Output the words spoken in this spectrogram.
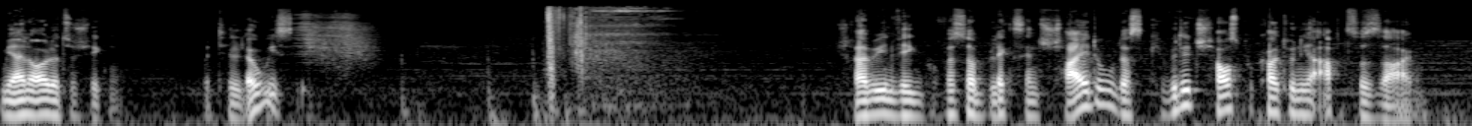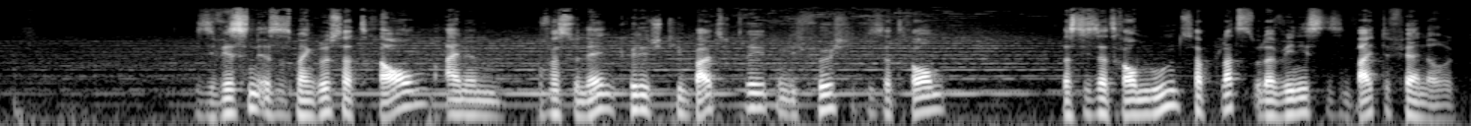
mir eine Eule zu schicken. Matilda Weasley. Ich schreibe Ihnen wegen Professor Blacks Entscheidung, das Quidditch-Hauspokalturnier abzusagen. Wie Sie wissen, ist es mein größter Traum, einem professionellen Quidditch-Team beizutreten und ich fürchte, dieser Traum, dass dieser Traum nun zerplatzt oder wenigstens in weite Ferne rückt.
